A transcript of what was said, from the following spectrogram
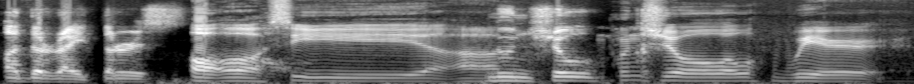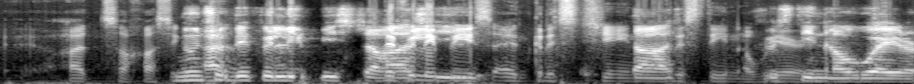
other writers. Oo, si uh, Nuncio. Nuncio Weir at saka si Nuncio ah, de Filippis tsaka De Filippis si and Christine, Christina Weir. Christina Weir.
